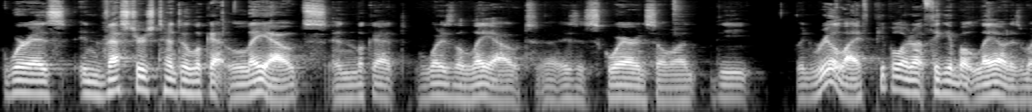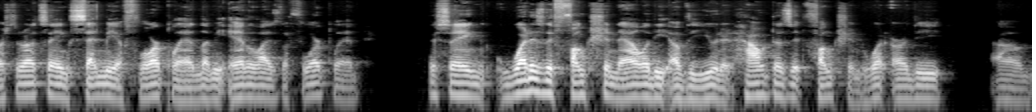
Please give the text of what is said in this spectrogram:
whereas investors tend to look at layouts and look at what is the layout uh, is it square and so on the in real life, people are not thinking about layout as much. They're not saying, send me a floor plan, let me analyze the floor plan. They're saying, what is the functionality of the unit? How does it function? What are the um,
